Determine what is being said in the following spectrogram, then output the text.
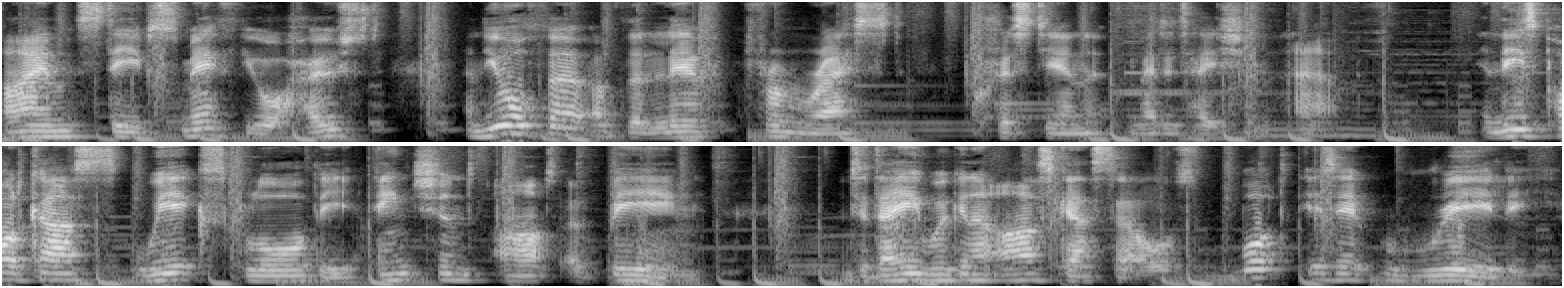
I'm Steve Smith, your host, and the author of the Live from Rest Christian Meditation app. In these podcasts, we explore the ancient art of being. And today we're going to ask ourselves what is it really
